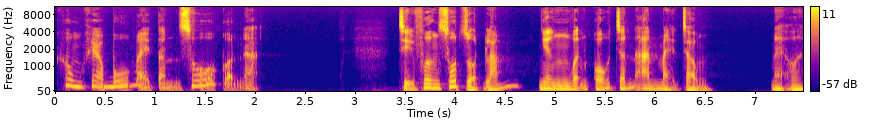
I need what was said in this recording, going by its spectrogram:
Không khéo bố mẹ tận số con ạ. Chị Phương sốt ruột lắm, Nhưng vẫn cố chấn an mẹ chồng. Mẹ ơi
